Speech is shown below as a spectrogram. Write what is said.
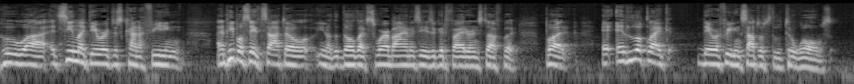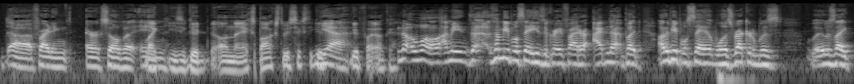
who uh, it seemed like they were just kind of feeding. And people say Sato, you know, they'll like swear by him and say he's a good fighter and stuff, but but it, it looked like they were feeding Sato to, the- to the wolves, uh, fighting Erick Silva. In, like he's a good on the Xbox 360. Good, Yeah. good fight. Okay. no, well, I mean, th- some people say he's a great fighter. I'm not, but other people say, well, his record was, it was like,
